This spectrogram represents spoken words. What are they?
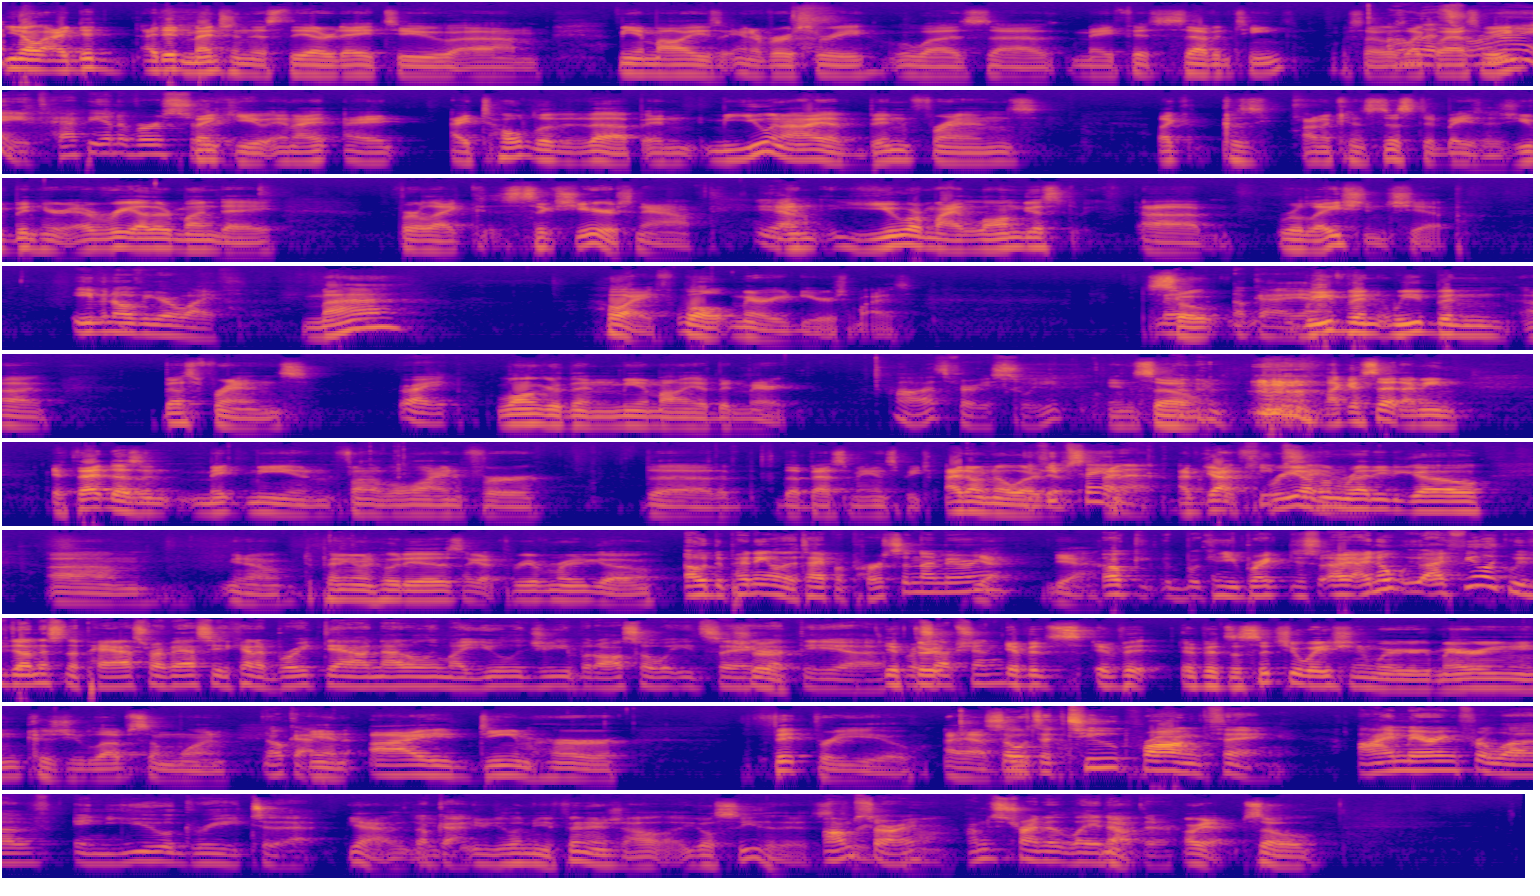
You know, I did I did mention this the other day to um, me and Molly's anniversary was uh, May fifth, seventeenth. So it was oh, like last week. right. Happy anniversary. Thank you. And I, I, I totaled it up, and you and I have been friends, like, because on a consistent basis. You've been here every other Monday for like six years now. Yeah. And you are my longest uh, relationship. Even over your wife. My wife, well, married years wise. So okay, yeah. we've been we've been uh, best friends Right. longer than me and Molly have been married. Oh, that's very sweet. And so, like I said, I mean, if that doesn't make me in front of the line for the the, the best man speech, I don't know what You it keep is. saying I, that. I've got three of them that. ready to go. Um, you know, depending on who it is, I got three of them ready to go. Oh, depending on the type of person I'm marrying? Yeah, yeah. Okay, but can you break just? I, I know. I feel like we've done this in the past, where I've asked you to kind of break down not only my eulogy, but also what you'd say at the uh, If reception. if it's if it if it's a situation where you're marrying because you love someone, Okay. and I deem her fit for you, I have so it's a two pronged thing. I'm marrying for love, and you agree to that. yeah. Okay. If you let me finish, I'll you'll see that it's. I'm sorry. I'm just trying to lay it out there. Oh yeah. So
